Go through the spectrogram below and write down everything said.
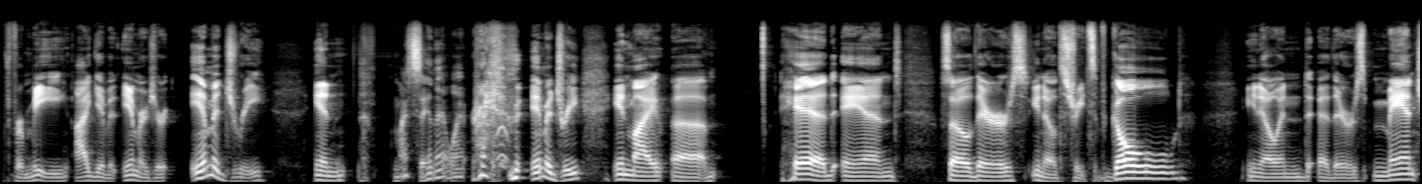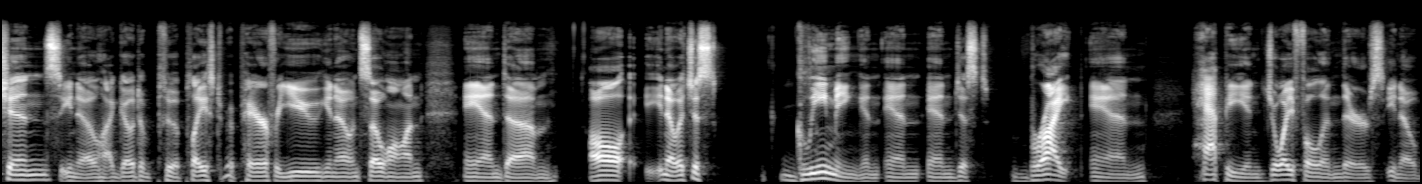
for me, I give it imagery, imagery in. Am I saying that right? imagery in my uh, head, and so there's you know the streets of gold, you know, and uh, there's mansions. You know, I go to to a place to prepare for you, you know, and so on, and um, all you know, it's just gleaming and and and just bright and happy and joyful. And there's you know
